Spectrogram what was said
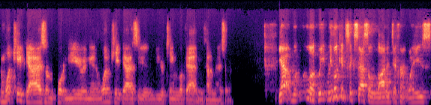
and what KPIs are important to you, and, and what KPIs do you, your team look at and kind of measure? Yeah, look, we, we look at success a lot of different ways.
